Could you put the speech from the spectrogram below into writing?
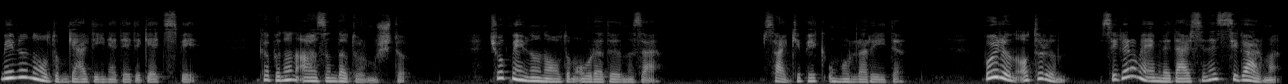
Memnun oldum geldiğine dedi Gatsby. Kapının ağzında durmuştu. Çok memnun oldum uğradığınıza. Sanki pek umurlarıydı. Buyurun oturun. Sigara mı emredersiniz, sigar mı?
